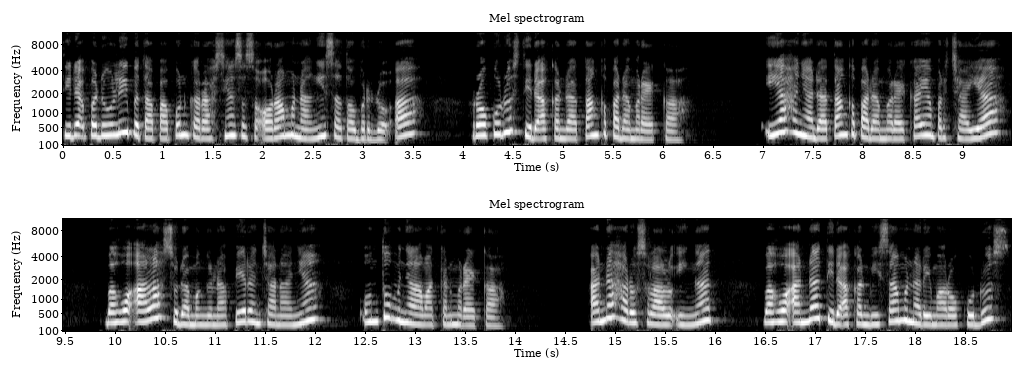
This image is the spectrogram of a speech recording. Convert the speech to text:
Tidak peduli betapapun kerasnya seseorang menangis atau berdoa, Roh Kudus tidak akan datang kepada mereka. Ia hanya datang kepada mereka yang percaya bahwa Allah sudah menggenapi rencananya untuk menyelamatkan mereka. Anda harus selalu ingat bahwa Anda tidak akan bisa menerima Roh Kudus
